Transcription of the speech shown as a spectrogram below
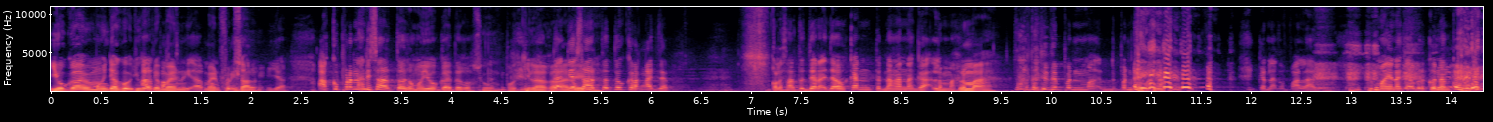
Yoga memang jago juga dia main main futsal. Iya. Aku pernah disalto sama yoga tuh. Sumpah gila Nggak, dia kali. salto tuh kurang ajar. Kalau salto jarak jauh kan tendangan agak lemah. Lemah. Salto di depan depan. Kena kepala. Lumayan agak berkunang-kunang.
